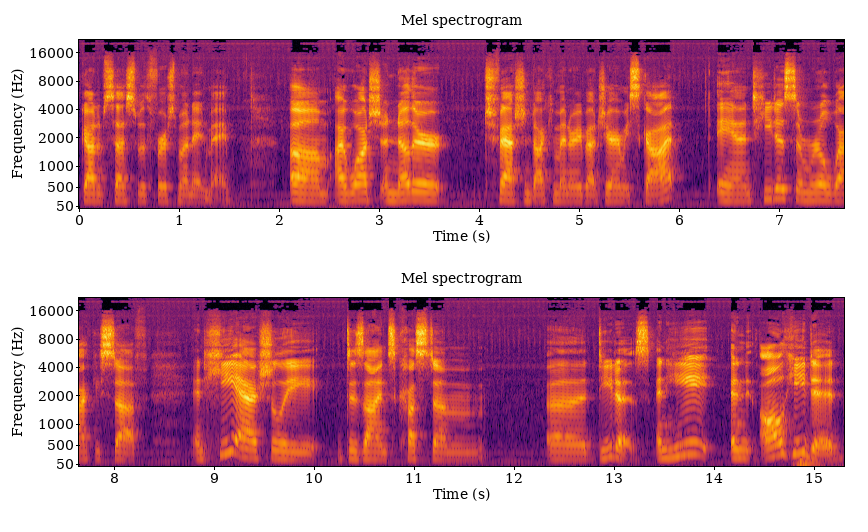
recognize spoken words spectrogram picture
got obsessed with First Monday in May, um, I watched another fashion documentary about Jeremy Scott, and he does some real wacky stuff. And he actually designs custom Adidas, and he and all he did,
